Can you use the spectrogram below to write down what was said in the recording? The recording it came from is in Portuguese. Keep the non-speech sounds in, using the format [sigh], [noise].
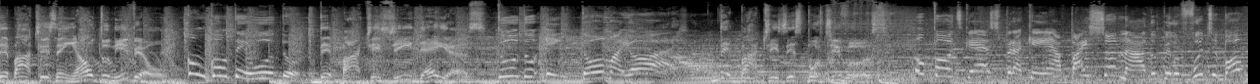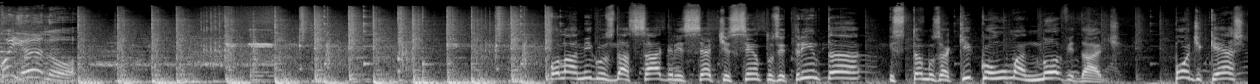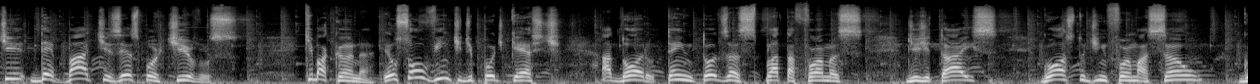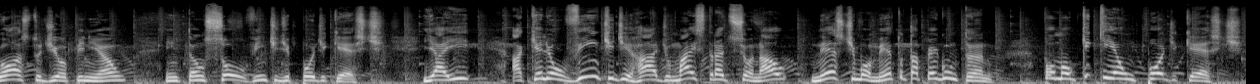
Debates em alto nível. Com conteúdo. Debates de ideias. Tudo em tom maior. Debates esportivos. O podcast para quem é apaixonado pelo futebol goiano. Olá, amigos da Sagres 730. Estamos aqui com uma novidade. Podcast Debates Esportivos. Que bacana. Eu sou ouvinte de podcast, adoro, tenho em todas as plataformas digitais, gosto de informação, gosto de opinião, então sou ouvinte de podcast. E aí, aquele ouvinte de rádio mais tradicional, neste momento, está perguntando: pô, mas o que, que é um podcast?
